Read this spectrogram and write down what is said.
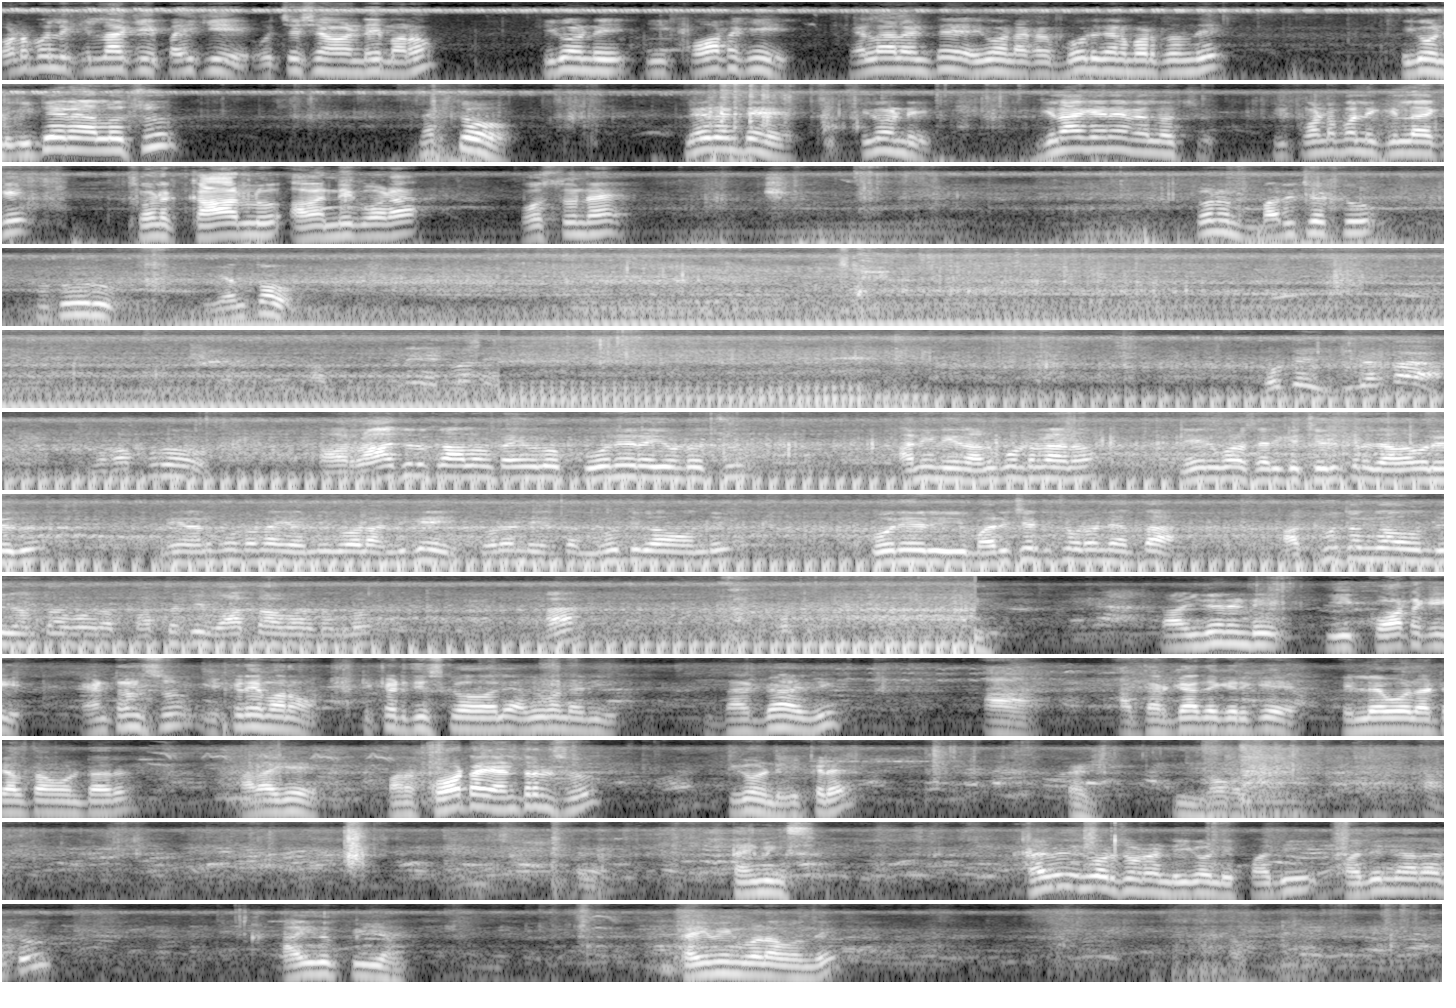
కొండపల్లి కిల్లాకి పైకి వచ్చేసామండి మనం. ఇగోండి ఈ కోటకి వెళ్ళాలంటే ఇగోండి అక్కడ బోర్డు కనబడుతుంది. ఇగోండి ఇటేనే వెళ్ళొచ్చు నెక్స్ట్ లేదంటే ఇగోండి ఇలాగైనా వెళ్ళొచ్చు. ఈ కొండపల్లి కిల్లాకి చూడండి కార్లు అవన్నీ కూడా వస్తున్నాయి. చూడండి మర్రి చెట్టు చుట్టూరు ఎంతో ఓకే ఇదంతా ఒకప్పుడు ఆ రాజుల కాలం టైంలో కోనేరు అయి ఉండొచ్చు అని నేను అనుకుంటున్నాను. నేను కూడా సరిగ్గా చరిత్ర చదవలేదు. నేను అనుకుంటున్నా ఇవన్నీ కూడా అందుకే చూడండి ఎంత లోతుగా ఉంది. కోనేరు ఈ మర్రి చెట్టు చూడండి ఎంత అద్భుతంగా ఉంది. ఇదంతా కూడా పచ్చటి వాతావరణంలో. ఓకే. ఇదేనండి ఈ కోటకి ఎంట్రన్స్. ఇక్కడే మనం టికెట్ తీసుకోవాలి. అదిగోండి అది దగ్గర అది ఆ దర్గా దగ్గరికి వెళ్ళేవాళ్ళు అటు వెళ్తూ ఉంటారు. అలాగే మన కోట ఎంట్రన్స్ ఇదిగోండి ఇక్కడే. టైమింగ్స్ టైమింగ్స్ కూడా చూడండి ఇదిగోండి పది పదిన్నర టు ఐదు పిఎం టైమింగ్ కూడా ఉంది.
